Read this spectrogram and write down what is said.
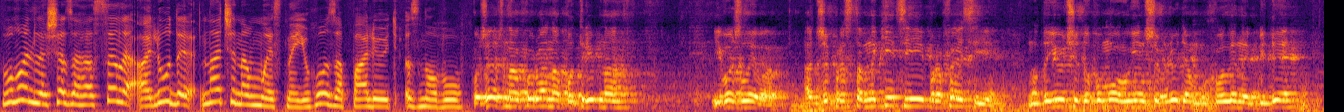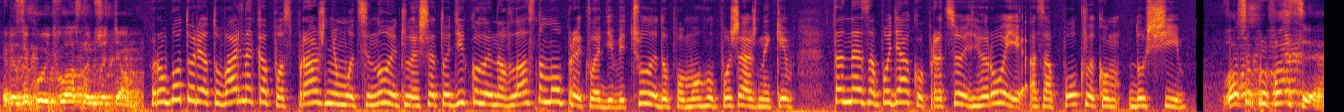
Вогонь лише загасили, а люди, наче навмисне, його запалюють знову. Пожежна охорона потрібна і важлива, адже представники цієї професії, надаючи допомогу іншим людям у хвилини біди, ризикують власним життям. Роботу рятувальника по-справжньому цінують лише тоді, коли на власному прикладі відчули допомогу пожежників. Та не за подяку працюють герої, а за покликом душі. Ваша професія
